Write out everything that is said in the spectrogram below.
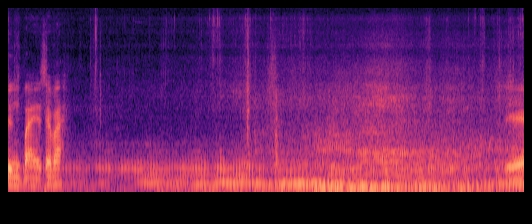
ดึงไปใช่ปะเดี๋ย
